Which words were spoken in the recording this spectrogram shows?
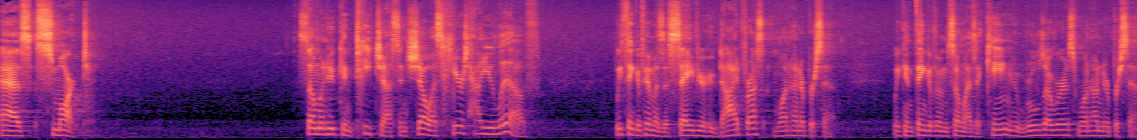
as smart. Someone who can teach us and show us here's how you live. We think of him as a Savior who died for us 100%. We can think of him as a king who rules over us 100%.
